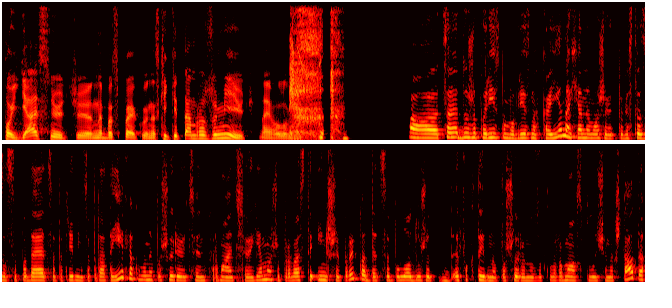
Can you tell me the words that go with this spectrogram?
пояснюють е, небезпеку, і наскільки там розуміють найголовніше? Це дуже по-різному в різних країнах. Я не можу відповісти за СПД. Це потрібно запитати їх, як вони поширюють цю інформацію. Я можу привести інший приклад, де це було дуже ефективно поширено, зокрема в Сполучених Штатах.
